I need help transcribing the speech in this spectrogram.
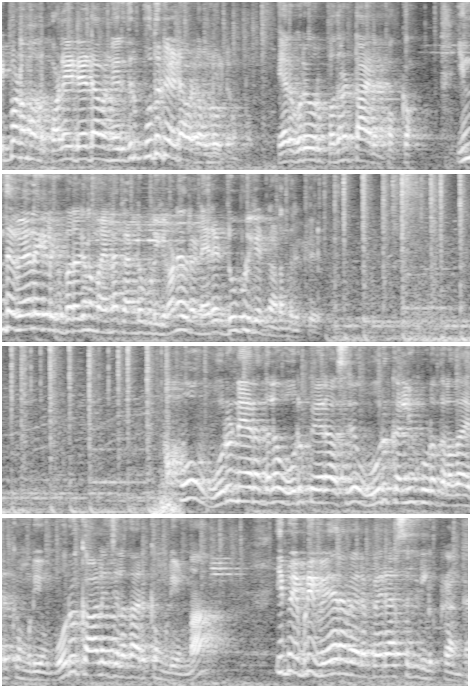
இப்போ நம்ம அந்த பழைய டேட்டாவை நிறுத்திட்டு புது டேட்டாவை டவுன்லோட் பண்ணுறோம் ஏறக்குறைய ஒரு பதினெட்டாயிரம் பக்கம். இந்த வேலைகளுக்கு பிறகு நம்ம என்ன கண்டுபிடிக்கிறோம்னா இதில் நிறைய டூப்ளிகேட் நடந்திருக்கு. அப்போது ஒரு நேரத்தில் ஒரு பேராசிரியர் ஒரு கல்விக்கூடத்தில் தான் இருக்க முடியும். ஒரு காலேஜில் தான் இருக்க முடியும்னா இப்போ எப்படி வேறு வேறு பேராசிரியர்கள் இருக்கிறாங்க?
